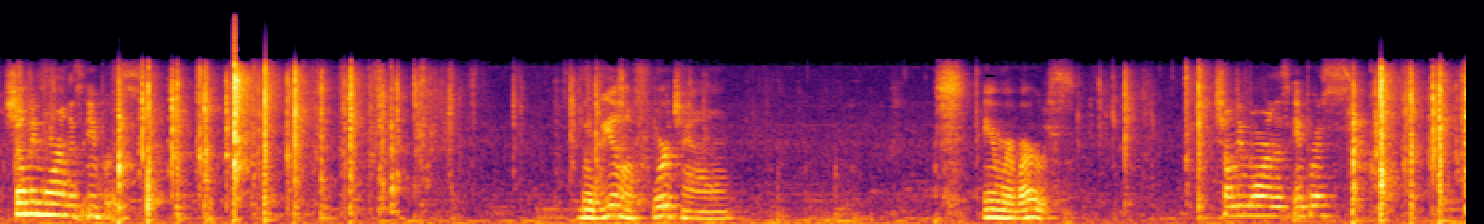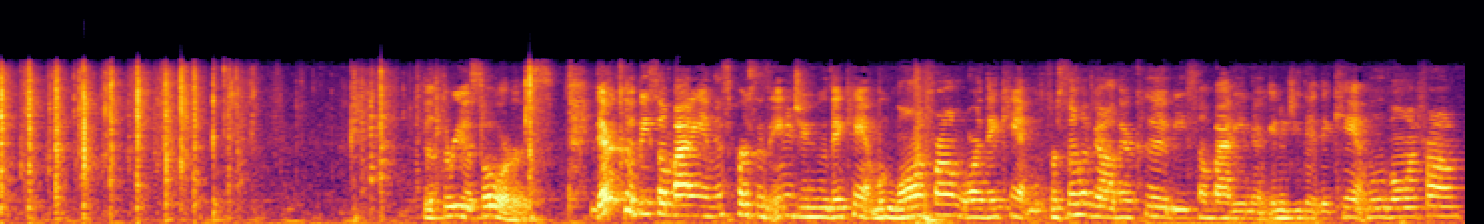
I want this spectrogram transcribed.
Show me more on this Empress. The Wheel of Fortune in reverse. Show me more on this Empress. The Three of Swords. There could be somebody in this person's energy who they can't move on from, or they can't. For some of y'all, there could be somebody in their energy that they can't move on from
